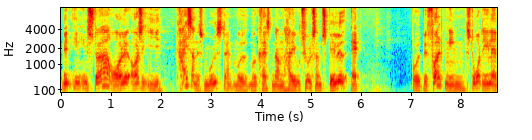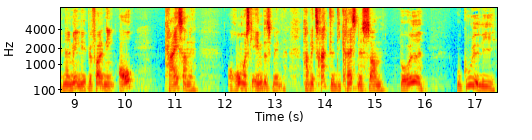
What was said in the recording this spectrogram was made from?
Men en, en større rolle også i kejsernes modstand mod, mod kristendommen har det utvivlsomt spillet, at både befolkningen, store dele af den almindelige befolkning og kejserne og romerske embedsmænd har betragtet de kristne som både ugudelige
